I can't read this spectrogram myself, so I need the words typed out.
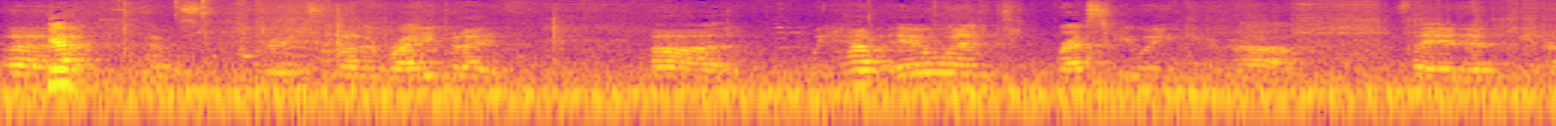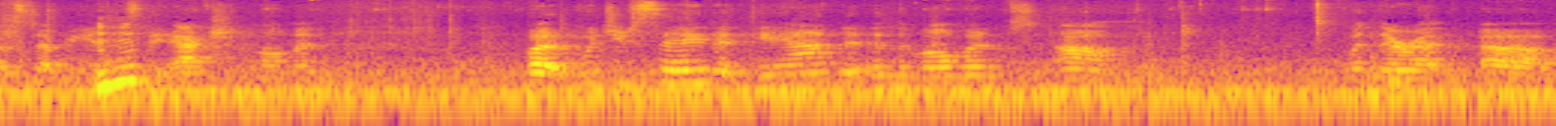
uh, Yeah. I was doing some other writing, but I, uh, we have Eowyn rescuing, um, Theoden, you know, stepping into Mhm. the action moment. But would you say that Anne, in the moment, um, when they're at, um,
